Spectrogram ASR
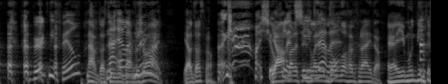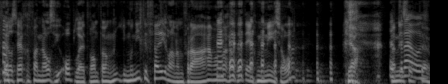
Gebeurt niet veel. Nou, dat Na iemand me nummer. zwaait. Ja, dat wel. Als je Ja, oplet, maar het zie is alleen donderdag en vrijdag. Ja, je moet niet te veel zeggen van als hij oplet. Want dan, je moet niet te veel aan hem vragen. Want dan gaat het echt mis hoor. Ja, dan is het... Trouwens, eh,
